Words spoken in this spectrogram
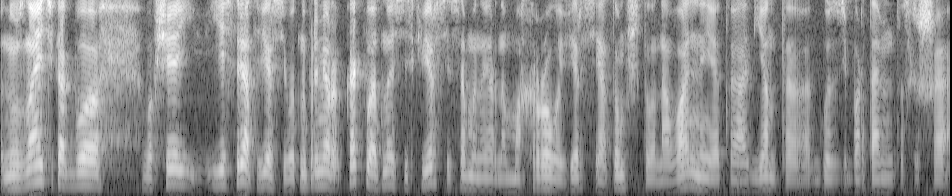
Ну, знаете, как бы вообще есть ряд версий. Вот, например, как вы относитесь к версии, самой, наверное, махровой версии о том, что Навальный это агент Госдепартамента США?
